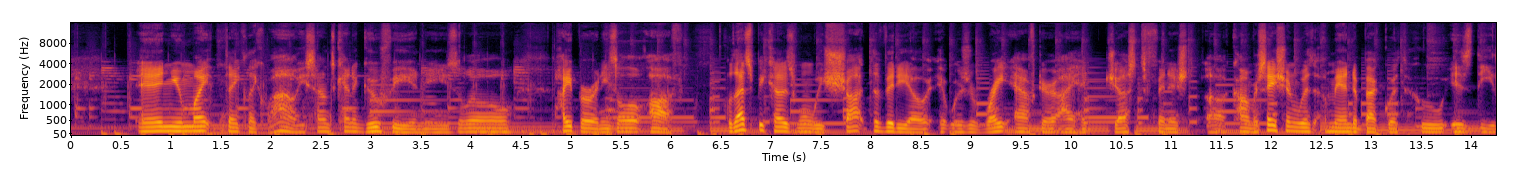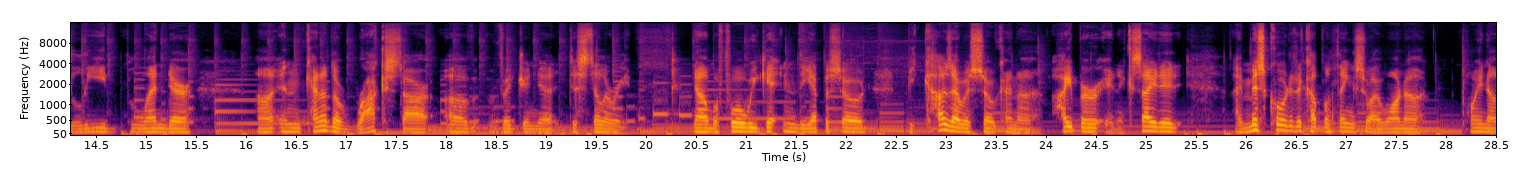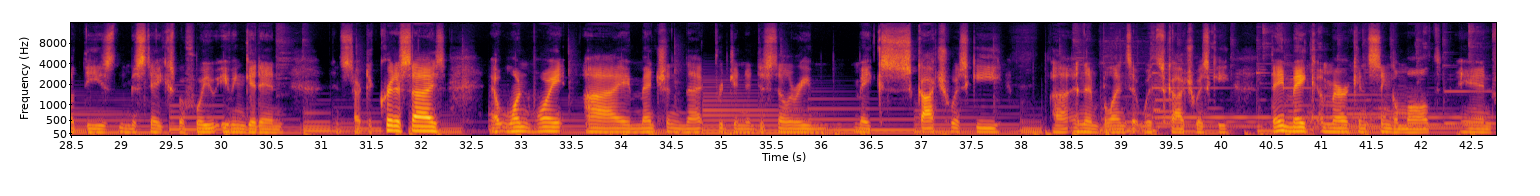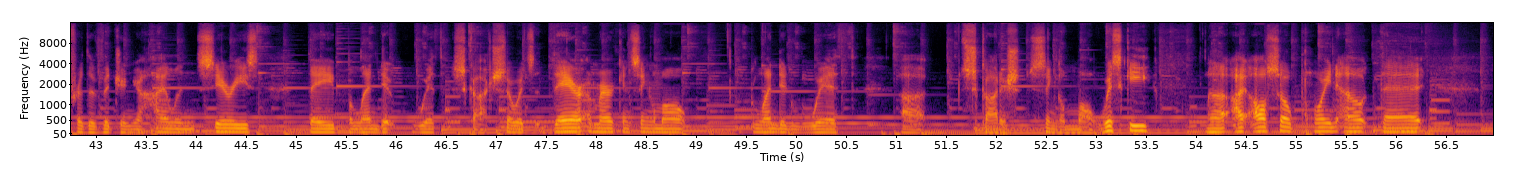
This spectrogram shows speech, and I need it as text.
And you might think, like, wow, he sounds kind of goofy and he's a little hyper and he's a little off. Well, that's because when we shot the video, it was right after I had just finished a conversation with Amanda Beckwith, who is the lead blender uh, and kind of the rock star of Virginia Distillery. Now, before we get into the episode, because I was so kind of hyper and excited, I misquoted a couple of things, so I want to point out these mistakes before you even get in and start to criticize. At one point, I mentioned that Virginia Distillery makes Scotch whiskey uh, and then blends it with Scotch whiskey. They make American single malt, and for the Virginia Highland series, they blend it with Scotch. So it's their American single malt blended with uh, Scottish single malt whiskey. Uh, I also point out that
